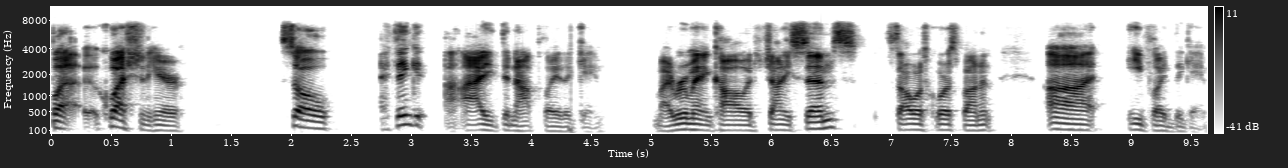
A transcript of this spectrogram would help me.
But a question here, so I think I did not play the game. My roommate in college, Johnny Sims, Star Wars correspondent, uh, he played the game.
